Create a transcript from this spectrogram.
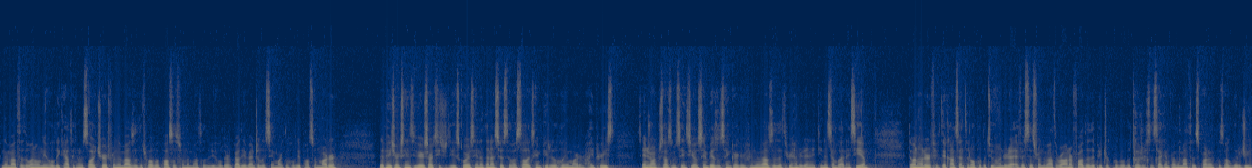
from the mouth of the one only holy Catholic and Apostolic Church, from the mouths of the twelve apostles, from the mouth of the beholder of God, the evangelist, Saint Mark, the holy apostle and martyr, the patriarch Saint Severus, our teacher Dioscorus, Saint Athanasius the Apostolic, Saint Peter, the holy martyr and high priest, Saint John Chrysostom, Saint Cyril, Saint Basil, Saint Gregory, from the mouths of the 318 assembled at Nicaea, the 150 at Constantinople, the 200 at Ephesus, from the mouth of our honor father, the Patriarch Pope Tawadros II, from the mouth of his partner, the Apostolic Liturgy,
